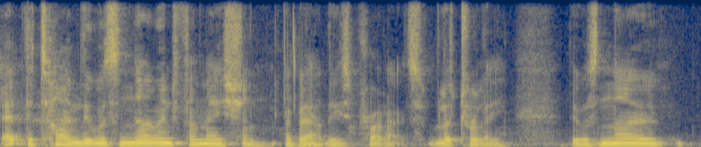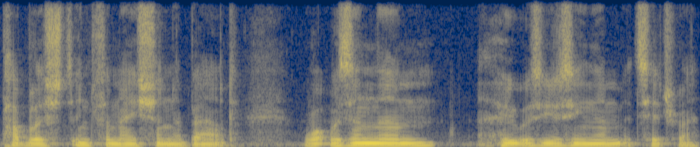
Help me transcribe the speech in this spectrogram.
at the time there was no information about these products. Literally, there was no published information about what was in them, who was using them, etc.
